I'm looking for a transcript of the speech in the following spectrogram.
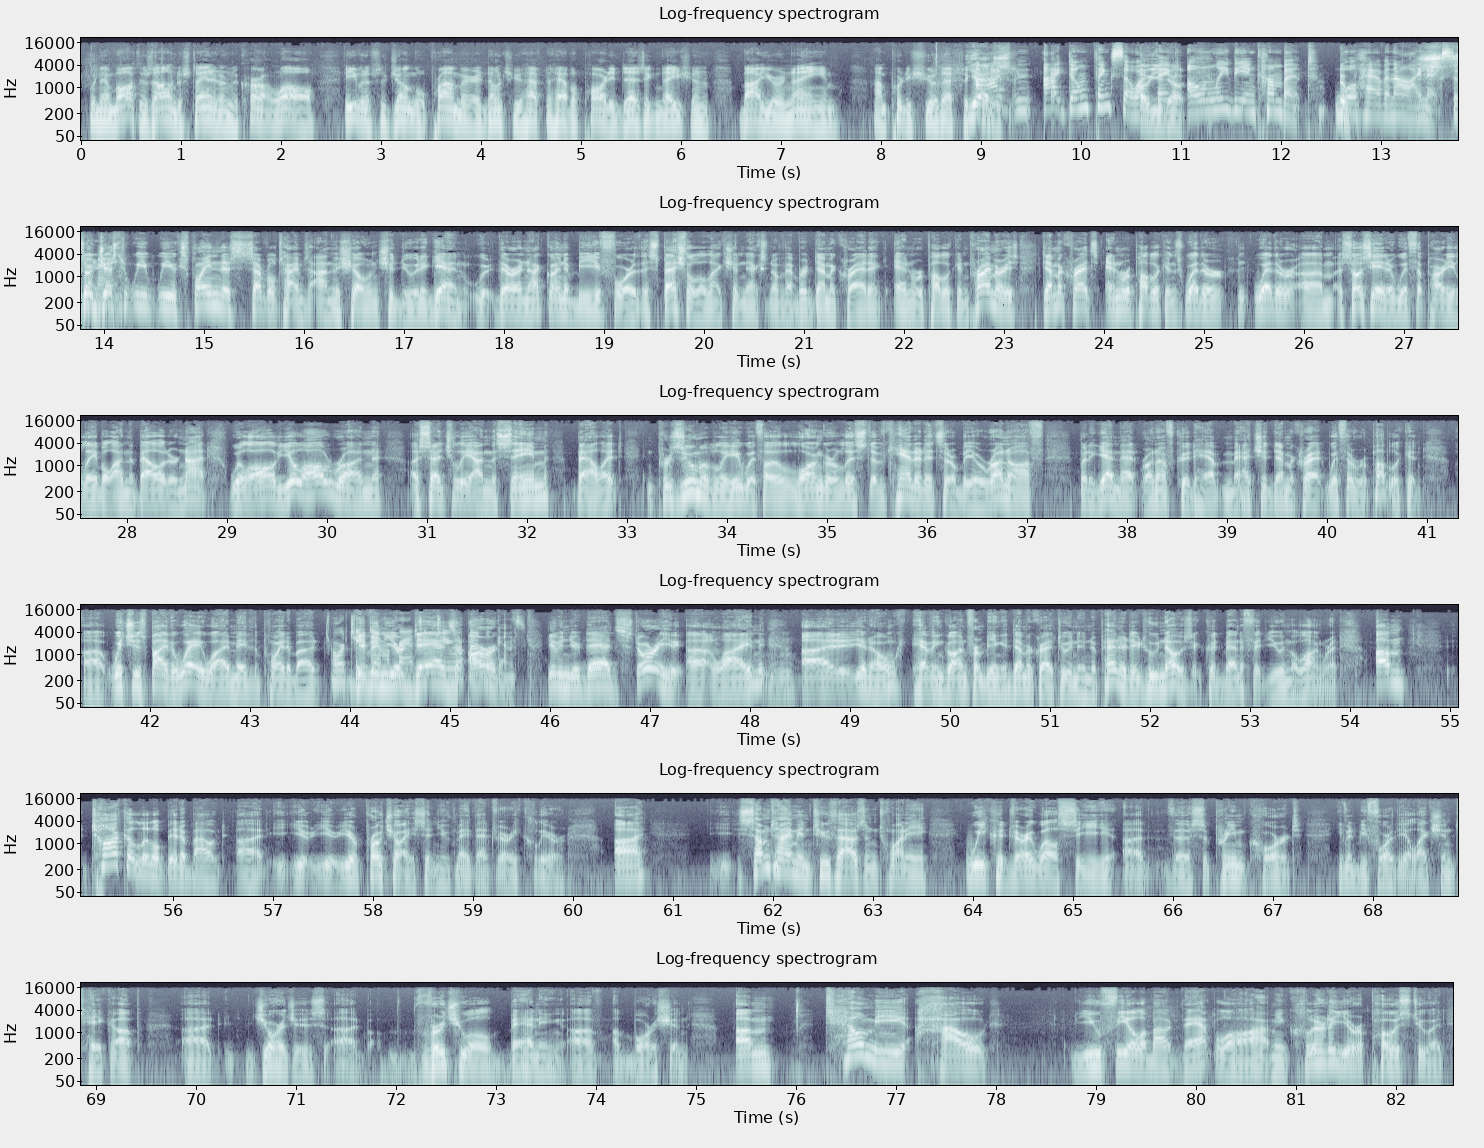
Well, now, Martha, as I understand it under current law, even if it's a jungle primary, don't you have to have a party designation by your name? I'm pretty sure that's the Yes. case. I, I don't think so. Oh, I you think don't? only the incumbent will have an I next to so the name. just we we explained this several times on the show and should do it again. We're, there are not going to be for the special election next November Democratic and Republican primaries. Democrats and Republicans, whether whether um, associated with the party label on the ballot or not, will all you'll all run essentially on the same ballot, and presumably with a longer list of candidates. There'll be a runoff. But again, that runoff could have match a Democrat with a Republican, uh, which is, by the way, why I made the point about Or two given your Democrats or two dad's arc, given your dad's story uh, line, Mm-hmm. uh, you know, having gone from being a Democrat to an independent, who knows? It could benefit you in the long run. Um, talk a little bit about uh, your, your, your pro-choice, and you've made that very clear. Uh, sometime in 2020, we could very well see uh, the Supreme Court, even before the election, take up uh, Georgia's uh, virtual banning of abortion. Um, tell me how you feel about that law. I mean, clearly you're opposed to it,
